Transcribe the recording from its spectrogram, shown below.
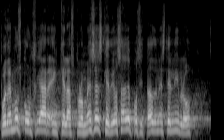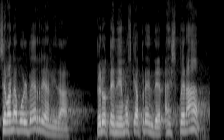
podemos confiar en que las promesas que Dios ha depositado en este libro se van a volver realidad. Pero tenemos que aprender a esperar.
